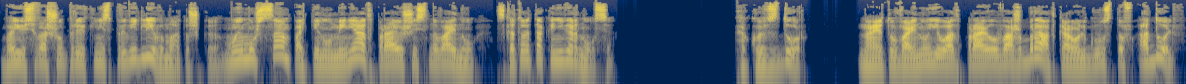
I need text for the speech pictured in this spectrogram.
«Боюсь, ваши упреки несправедливы, матушка. Мой муж сам покинул меня, отправившись на войну, с которой так и не вернулся». «Какой вздор! На эту войну его отправил ваш брат, король Густав Адольф».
